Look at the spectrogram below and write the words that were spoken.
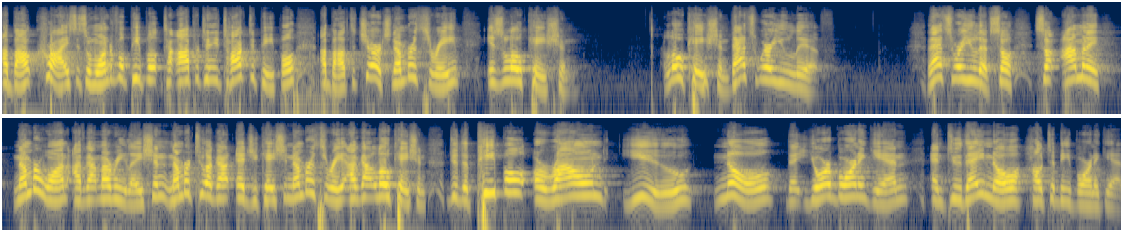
about Christ. It's a wonderful people to opportunity to talk to people about the church. Number three is location. Location, that's where you live. That's where you live. So, so I'm going to, number one, I've got my relation. Number two, I've got education. Number three, I've got location. Do the people around you know that you're born again? And do they know how to be born again?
